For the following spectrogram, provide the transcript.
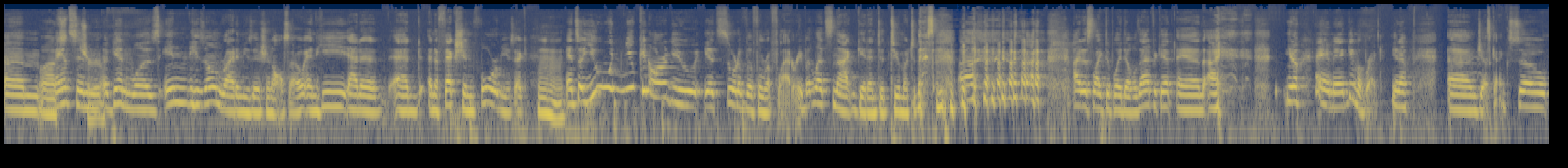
um, Well, Manson true. again was in his own right a musician also, and he had a had an affection for music, Mm-hmm. and so you would you can argue it's sort of a form of flattery, but let's not get into too much of this. Uh, I just like to play devil's advocate, and I, you know, hey man, give him a break, you know. Um, just kidding. So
